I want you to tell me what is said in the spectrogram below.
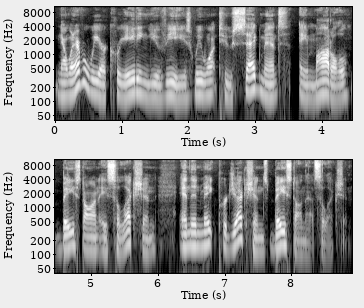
Now, whenever we are creating UVs, we want to segment a model based on a selection and then make projections based on that selection.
